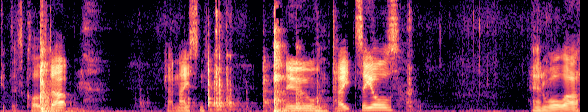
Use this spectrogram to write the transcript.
Get this closed up. Got nice new tight seals. And we'll uh,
